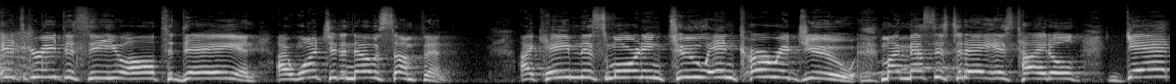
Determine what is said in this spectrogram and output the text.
It's great to see you all today, and I want you to know something. I came this morning to encourage you. My message today is titled, Get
